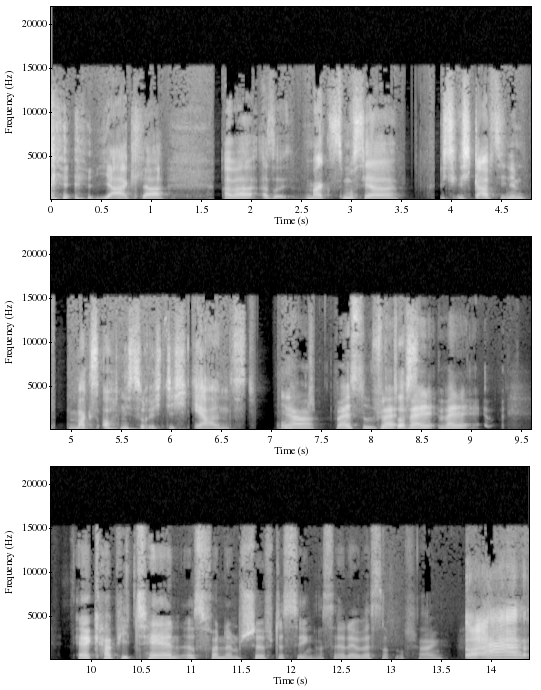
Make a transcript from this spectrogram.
ja, klar. Aber also Max muss ja, ich, ich glaube, sie nimmt Max auch nicht so richtig ernst. Und ja, weißt du, weil, weil, weil er Kapitän ist von einem Schiff, deswegen ist er der bessere Fang. Ah,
